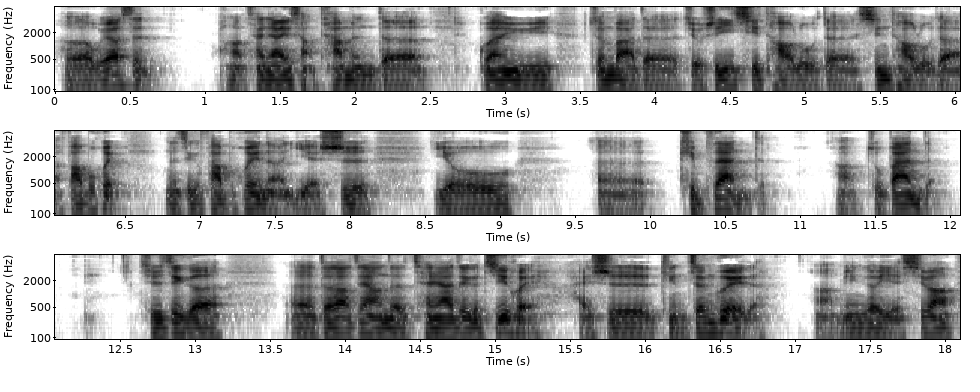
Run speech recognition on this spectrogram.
和 Wilson 啊参加一场他们的关于尊巴的九十一期套路的新套路的发布会。那这个发布会呢，也是由呃 Keepland 啊主办的。其实这个呃得到这样的参加这个机会还是挺珍贵的啊。明哥也希望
